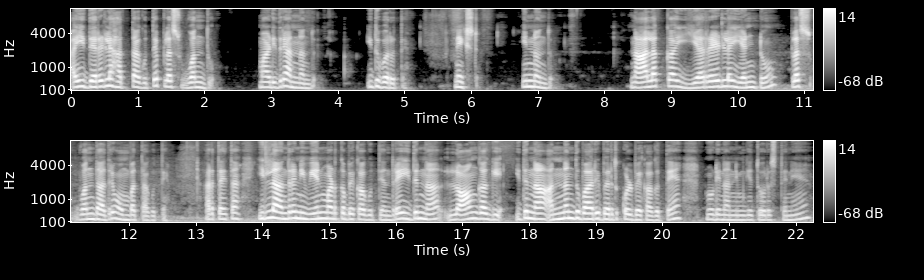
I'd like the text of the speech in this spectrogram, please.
ಐದೆರಡಲೇ ಹತ್ತಾಗುತ್ತೆ ಪ್ಲಸ್ ಒಂದು. ಮಾಡಿದರೆ ಹನ್ನೊಂದು. ಇದು ಬರುತ್ತೆ. ನೆಕ್ಸ್ಟ್. ಇನ್ನೊಂದು. ನಾಲ್ಕ ಎರಡಲೆ ಎಂಟು ಪ್ಲಸ್ ಒಂದಾದರೆ ಒಂಬತ್ತಾಗುತ್ತೆ. ಅರ್ಥ ಆಯ್ತಾ? ಇಲ್ಲ ಅಂದರೆ ನೀವು ಏನು ಮಾಡ್ಕೋಬೇಕಾಗುತ್ತೆ ಅಂದರೆ ಇದನ್ನು ಲಾಂಗಾಗಿ ಇದನ್ನು ಹನ್ನೊಂದು ಬಾರಿ ಬರೆದುಕೊಳ್ಬೇಕಾಗುತ್ತೆ. ನೋಡಿ ನಾನು ನಿಮಗೆ ತೋರಿಸ್ತೇನೆ.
